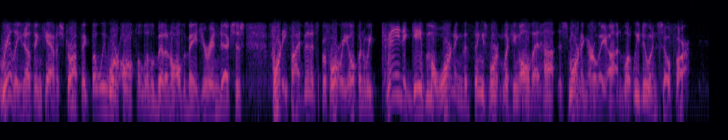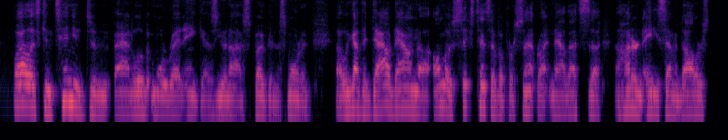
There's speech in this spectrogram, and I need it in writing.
Really nothing catastrophic, but we were off a little bit on all the major indexes. 45 minutes before we opened, we kind of gave them a warning that things weren't looking all that hot this morning early on. What we doing so far? Well, it's continued to add a little bit more red ink as you and I have spoken this morning. Uh, we got the Dow down uh, almost six tenths of a percent right now. That's uh, $187.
